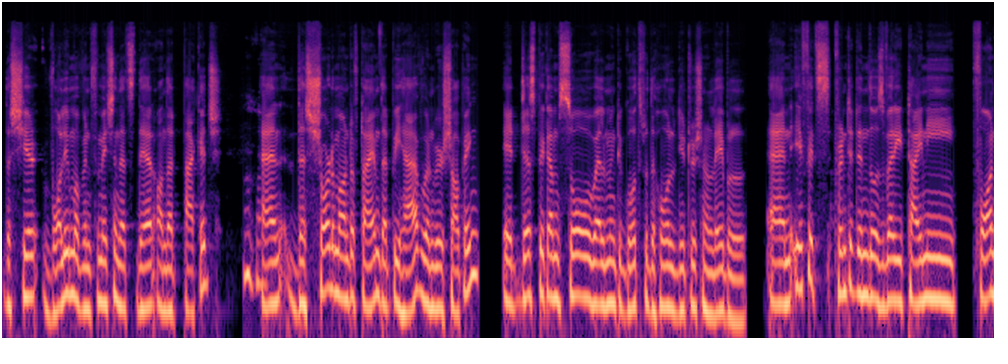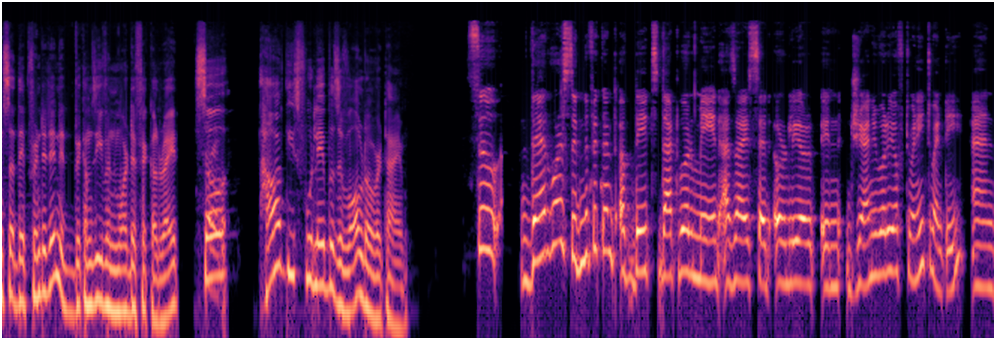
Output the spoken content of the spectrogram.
the sheer volume of information that's there on that package mm-hmm. and the short amount of time that we have when we're shopping, it just becomes so overwhelming to go through the whole nutritional label. And if it's printed in those very tiny fonts that they printed in, it becomes even more difficult, right? So, right. how have these food labels evolved over time? So, there were significant updates that were made, as I said earlier, in January of 2020. And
